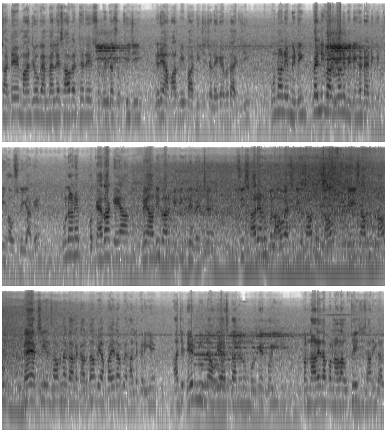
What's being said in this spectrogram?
ਸਾਡੇ ਮਾਨਯੋਗ ਐਮਐਲਏ ਸਾਹਿਬ ਇੱਥੇ ਦੇ ਸੁਖਵਿੰਦਰ ਸੁੱਖੀ ਜੀ, ਜਿਹੜੇ ਆਮ ਆਦਮੀ ਪਾਰਟੀ 'ਚ ਚਲੇ ਗਏ ਵਿਧਾਇਕ ਜੀ, ਉਹਨਾਂ ਨੇ ਮੀਟਿੰਗ ਪਹਿਲੀ ਵਾਰ ਉਹਨਾਂ ਨੇ ਮੀਟਿੰਗ ਅਟੈਂਡ ਕੀਤੀ ਹਾਊਸ ਦੀ ਆ ਕੇ। ਉਹਨਾਂ ਨੇ ਬਕਾਇਦਾ ਕਿਹਾ ਵੀ ਆਂਦੀ ਵਾਰ ਮੀਟਿੰਗ ਦੇ ਵਿੱਚ ਤੁਸੀਂ ਸਾਰਿਆਂ ਨੂੰ ਬੁਲਾਓ ਐਸਡੀਓ ਸਾਹਿਬ ਨੂੰ ਬੁਲਾਓ ਜੇਈ ਸਾਹਿਬ ਨੂੰ ਬੁਲਾਓ। ਮੈਂ ਐਕਸੀਐਨ ਸਾਹਿਬ ਨਾਲ ਗੱਲ ਕਰਦਾ ਵੀ ਆਪਾਂ ਇਹਦਾ ਕੋਈ ਹੱਲ ਕਰੀਏ। ਅੱਜ ਡੇਢ ਮਹੀਨਾ ਹੋ ਗਿਆ ਇਸ ਗੱਲ ਨੂੰ ਮੁੜ ਕੇ ਕੋਈ ਪਰਨਾਲੇ ਦਾ ਪਰਨਾਲਾ ਉੱਥੇ ਹੀ ਜੀ ਸਾਰੀ ਗੱਲ।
